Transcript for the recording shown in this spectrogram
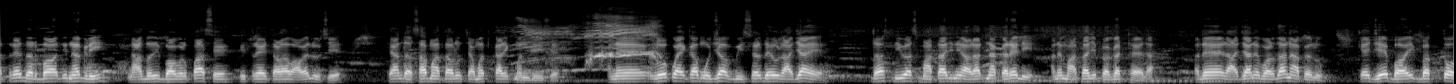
અત્રે દર્ભાવતી નગરી નાદોરી ભાગોળ પાસે પિતરાઈ તળાવ આવેલું છે. ત્યાં દશા માતાનું ચમત્કારિક મંદિર છે. અને લોકવાયકા મુજબ વિશ્વદેવ રાજાએ દસ દિવસ માતાજીની આરાધના કરેલી અને માતાજી પ્રગટ થયેલા. અને રાજાને વરદાન આપેલું કે જે ભાવિક ભક્તો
